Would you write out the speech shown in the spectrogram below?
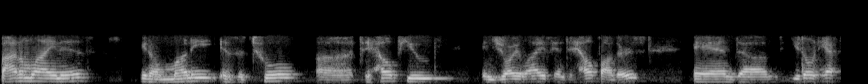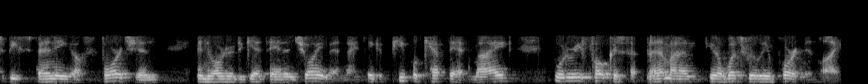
Bottom line is you know, money is a tool uh, to help you enjoy life and to help others. And um, you don't have to be spending a fortune in order to get that enjoyment. And I think if people kept that in mind, it would refocus them on, you know, what's really important in life.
